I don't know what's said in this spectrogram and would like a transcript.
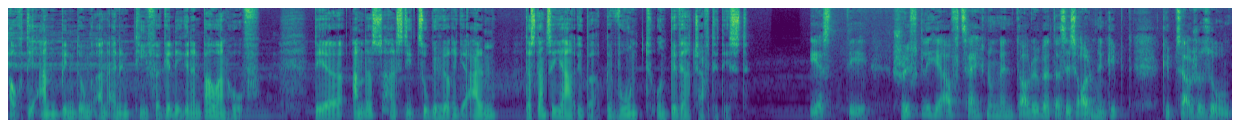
auch die Anbindung an einen tiefer gelegenen Bauernhof, der, anders als die zugehörige Alm, das ganze Jahr über bewohnt und bewirtschaftet ist. Erst die schriftliche Aufzeichnungen darüber, dass es Almen gibt, gibt es auch schon so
